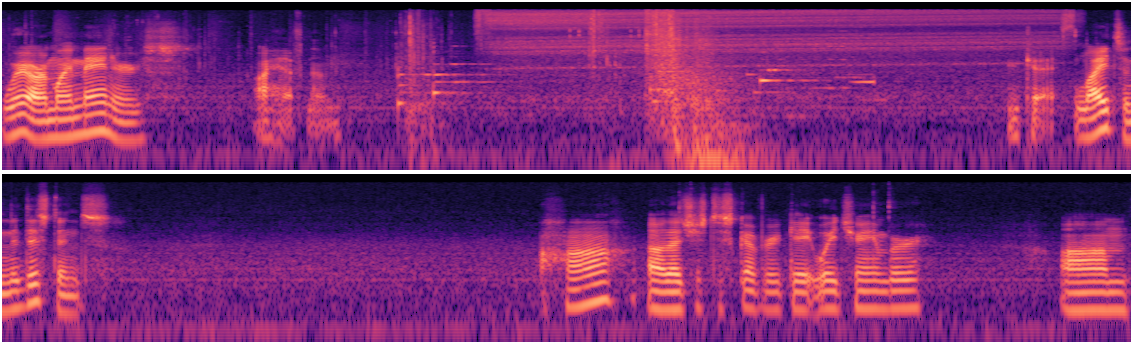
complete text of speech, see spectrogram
Where are my manners? I have none. Okay, lights in the distance. Huh? Oh, that's just discover gateway chamber. Um,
